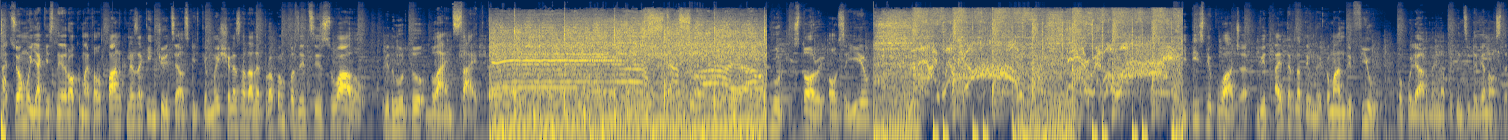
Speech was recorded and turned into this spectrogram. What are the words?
На цьому якісний рок метал фанк не закінчується, оскільки ми ще не згадали про композиції Swallow від гурту Blind Side. Гурт Story of the Year і пісню Quadra від альтернативної команди Fuel, популярної наприкінці 90-х.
